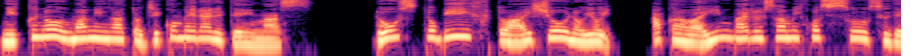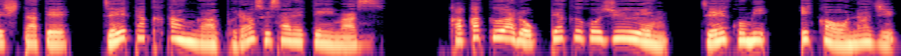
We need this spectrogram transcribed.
肉の旨味が閉じ込められています。ローストビーフと相性の良い赤ワインバルサミコスソースで仕立て、贅沢感がプラスされています。価格は650円、税込み、以下同じ。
